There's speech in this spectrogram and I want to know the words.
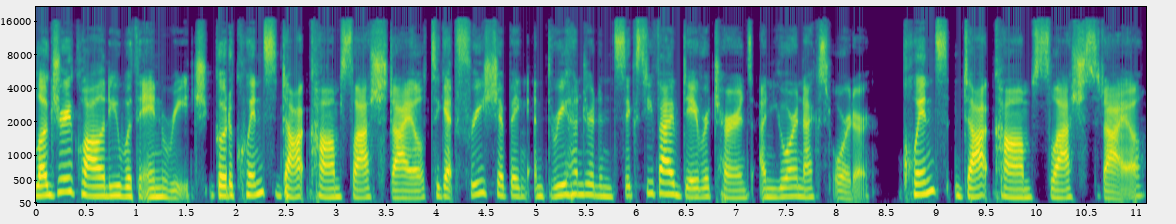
Luxury quality within reach. Go to quince.com slash style to get free shipping and 365 day returns on your next order. Quince.com slash style.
